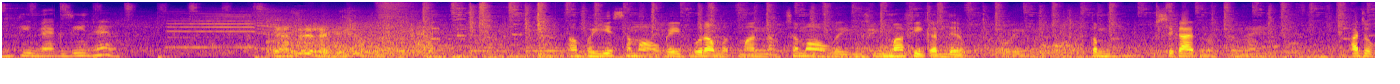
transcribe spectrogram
गंदी मैगजीन है। कैमरे लगे अब भैया समा हो गई बुरा मत मानना समा हो गई माफ़ी कर दो। तुम शिकायत मत करना। आ जाओ।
